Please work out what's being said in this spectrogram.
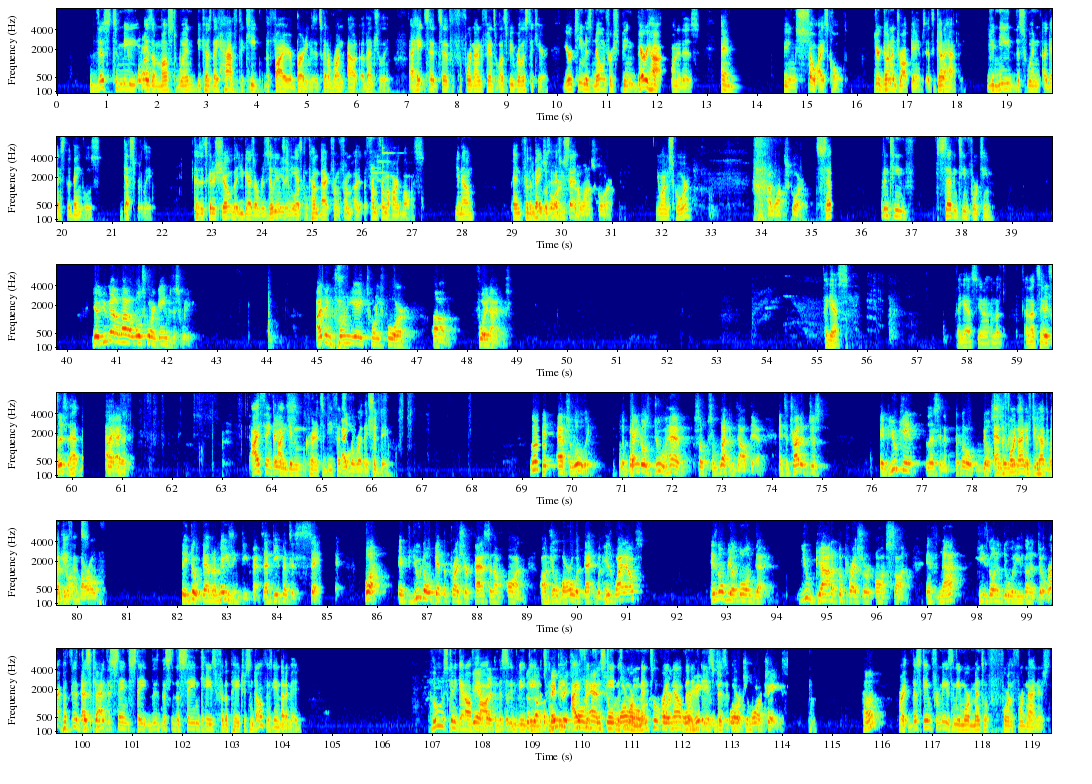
this to me is a must win because they have to keep the fire burning because it's going to run out eventually. I hate to say it for 49er fans, but let's be realistic here. Your team is known for being very hot when it is and being so ice cold. You're going to drop games. It's going to happen. You need this win against the Bengals desperately because it's going to show that you guys are resilient and you guys can come back from from a, from from a hard loss. You know, and for the Give Bengals, as you said, I want to score. You want to score? I want to score. 17, 17 14. Yo, you got a lot of low scoring games this week. I think 28 24 um, 49ers. I guess. I guess, you know, I'm not I'm not saying hey, listen, that bad, I, I, I think I, am giving credit to defense I, where they should be. Look, absolutely. The Bengals do have some some weapons out there, and to try to just if you can't listen, if there's no real and the 49ers do have a good defense. Burrow, they do. They have an amazing defense. That defense is sick. But if you don't get the pressure fast enough on on Joe Burrow with that with his wideouts, it's gonna be a long day. You gotta put pressure on Son. If not, he's gonna do what he's gonna do. Right, but th- this can be the same state. This, this is the same case for the Patriots and Dolphins game that I made. Who's going to get off yeah, hot? And this the, is going to be a game the, that's going to be. I think this Joe game is more mental right or, now than it is physical. Or Ja'Marr Chase. Huh? Right. This game for me is going to be more mental for the 49ers.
